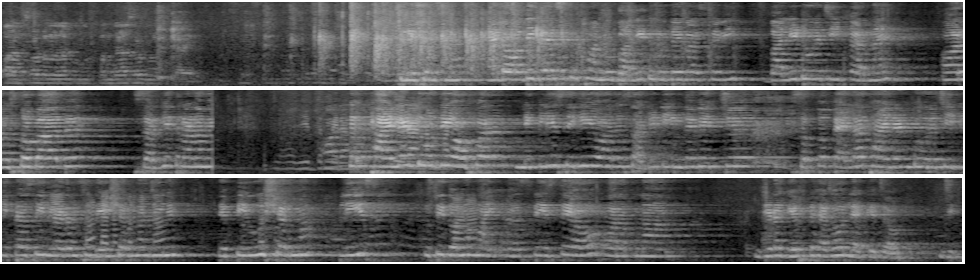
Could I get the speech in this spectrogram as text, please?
500 ਡਾਲਰ ਦਾ ਟੂਰ 1500 ਡਾਲਰ ਕਰਾਏ congratulations ma'am and all the best ਤੁਹਾਨੂੰ ਬਾਲੀ ਟੂਰ ਦੇ ਵਾਸਤੇ ਵੀ। ਬਾਲੀ ਟੂਰ ਅਚੀਵ ਕਰਨਾ ਹੈ। ਔਰ ਉਸ ਤੋਂ ਬਾਅਦ ਸਰਜੀਤ ਰਾਣਾ ਮੇਰਾ ਥਾਈਲੈਂਡ ਟੂਰ ਦੀ ਆਫਰ ਨਿਕਲੀ ਸੀਗੀ ਔਰ ਸਾਡੀ ਟੀਮ ਦੇ ਵਿੱਚ ਸਭ ਤੋਂ ਪਹਿਲਾ ਥਾਈਲੈਂਡ ਟੂਰ ਅਚੀਵ ਕੀਤਾ ਸੀ ਮੈਡਮ ਸੁਦੇਸ਼ ਸ਼ਰਮਾ ਜੀ ਨੇ ਤੇ ਪਿਊਸ਼ ਸ਼ਰਮਾ। ਪਲੀਜ਼ ਤੁਸੀਂ ਦੋਨੋਂ ਸਟੇਜ ਤੇ ਆਓ ਔਰ ਆਪਣਾ ਜਿਹੜਾ ਗਿਫਟ ਹੈਗਾ ਉਹ ਲੈ ਕੇ ਜਾਓ। ਜੀ।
